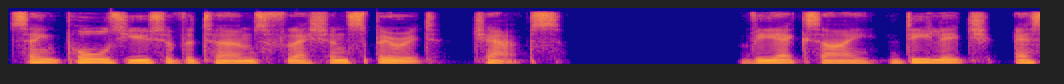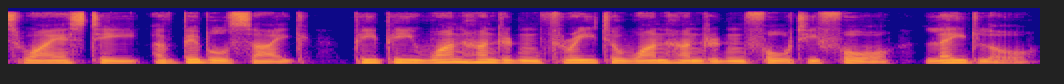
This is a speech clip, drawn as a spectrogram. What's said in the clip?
St. Paul's use of the terms flesh and spirit, chaps. VXI, Delitzsch, SYST, of Bibelpsych, pp 103 to 144, Laidlaw,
